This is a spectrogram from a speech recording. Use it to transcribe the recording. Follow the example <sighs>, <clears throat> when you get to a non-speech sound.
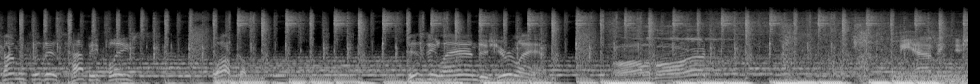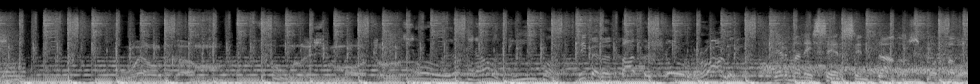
come to this happy place, welcome. Disneyland is your land. All aboard. We have ignition. Welcome, foolish mortals. Oh, look at all the people. He better start the show rolling. Permanecer sentados, por favor.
